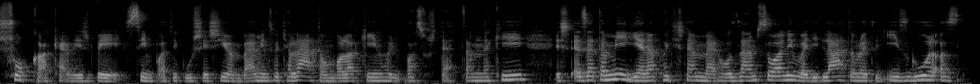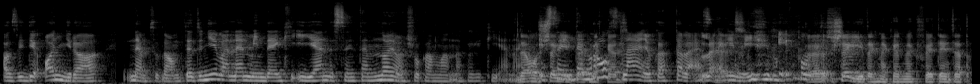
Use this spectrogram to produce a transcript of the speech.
sokkal kevésbé szimpatikus és jön be, mint hogyha látom valakin, hogy basszus tettem neki, és ezáltal még ilyenebb, hogy is nem mer hozzám szólni, vagy így látom rajta, hogy izgul, az, az így annyira, nem tudom. Tehát hogy nyilván nem mindenki ilyen, de szerintem nagyon sokan vannak, akik ilyenek. De most és segítek szerintem rossz neked. lányokat találsz Lehet. Pontosan. Segítek neked megfejteni, tehát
